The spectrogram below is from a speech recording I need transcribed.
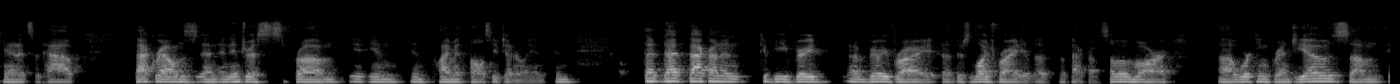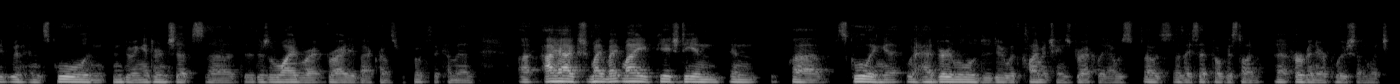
candidates that have backgrounds and, and interests from in, in climate policy generally. And, and that, that background and could be very, uh, very variety. Uh, there's a large variety of, of, backgrounds. Some of them are uh, working for NGOs, some in school and, and doing internships. Uh, there's a wide variety of backgrounds for folks that come in. I actually my, my, my PhD in in uh, schooling uh, had very little to do with climate change directly. I was I was as I said focused on uh, urban air pollution, which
